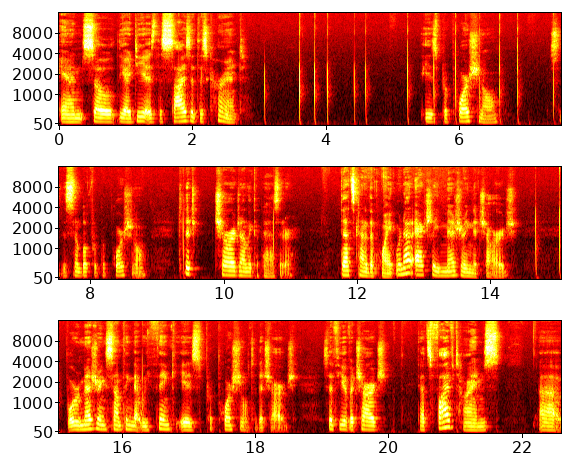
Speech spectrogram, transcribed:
And so the idea is the size of this current is proportional, so the symbol for proportional, to the charge on the capacitor. That's kind of the point. We're not actually measuring the charge, but we're measuring something that we think is proportional to the charge. So if you have a charge that's five times uh,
